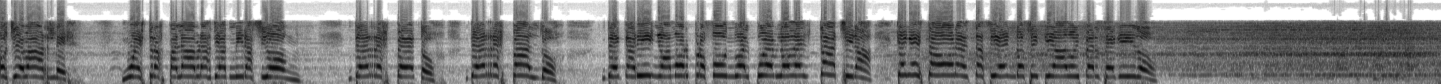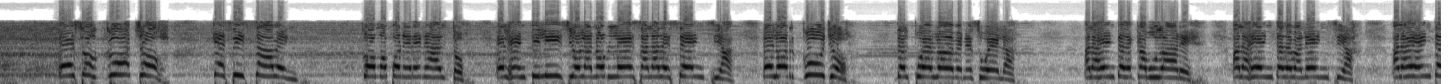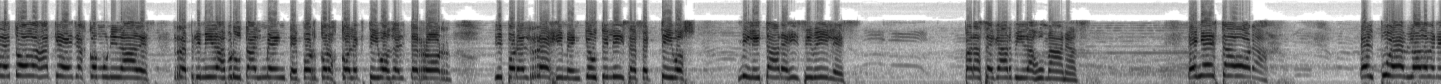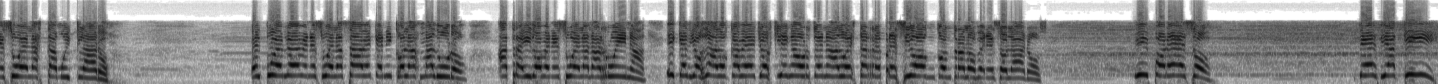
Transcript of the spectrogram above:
Llevarle nuestras palabras de admiración, de respeto, de respaldo, de cariño, amor profundo al pueblo del Táchira, que en esta hora está siendo sitiado y perseguido. Esos gochos que sí saben cómo poner en alto el gentilicio, la nobleza, la decencia, el orgullo del pueblo de Venezuela. A la gente de Cabudare, a la gente de Valencia, a la gente de todas aquellas comunidades reprimidas brutalmente por los colectivos del terror y por el régimen que utiliza efectivos militares y civiles para cegar vidas humanas. En esta hora, el pueblo de Venezuela está muy claro. El pueblo de Venezuela sabe que Nicolás Maduro ha traído a Venezuela a la ruina y que Diosdado Cabello es quien ha ordenado esta represión contra los venezolanos. Y por eso, desde aquí,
